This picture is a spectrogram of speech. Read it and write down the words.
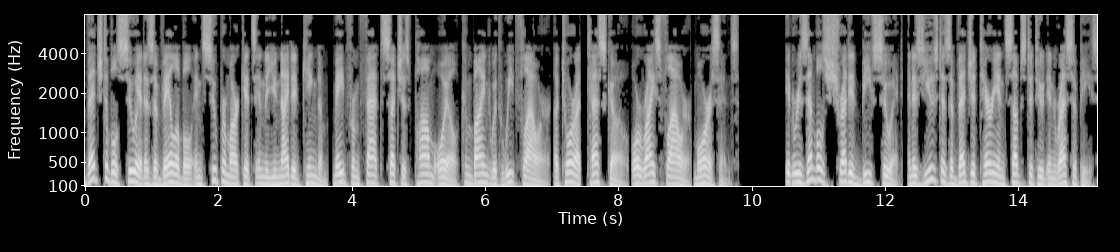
Vegetable suet is available in supermarkets in the United Kingdom, made from fat such as palm oil combined with wheat flour Atora, Tesco or rice flour Morrison's. It resembles shredded beef suet, and is used as a vegetarian substitute in recipes,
